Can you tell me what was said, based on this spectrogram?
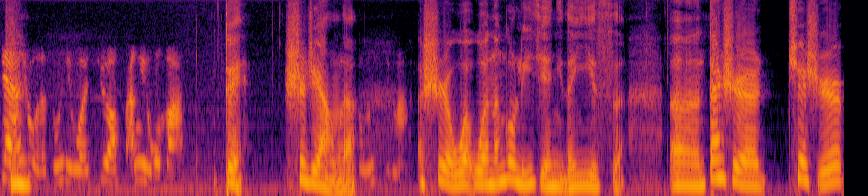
既然是我的东西，我就要还给我嘛，对，是这样的。是我我能够理解你的意思，嗯、但是确实，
